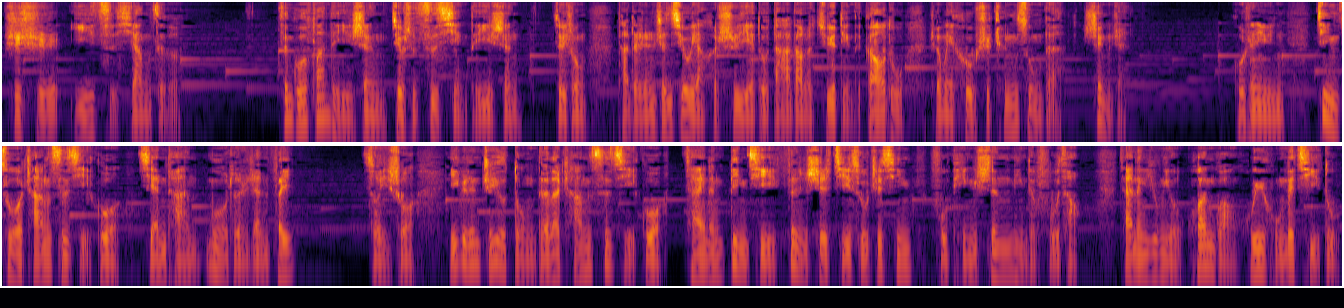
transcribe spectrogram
时时以此相责。”曾国藩的一生就是自省的一生，最终他的人生修养和事业都达到了绝顶的高度，成为后世称颂的圣人。古人云：“静坐常思己过，闲谈莫论人非。”所以说，一个人只有懂得了常思己过，才能摒弃愤世嫉俗之心，抚平生命的浮躁，才能拥有宽广恢宏的气度，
